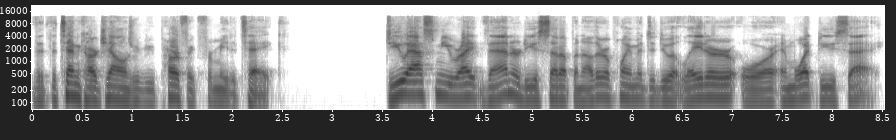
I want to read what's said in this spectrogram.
that the 10 card challenge would be perfect for me to take. Do you ask me right then, or do you set up another appointment to do it later? Or and what do you say?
